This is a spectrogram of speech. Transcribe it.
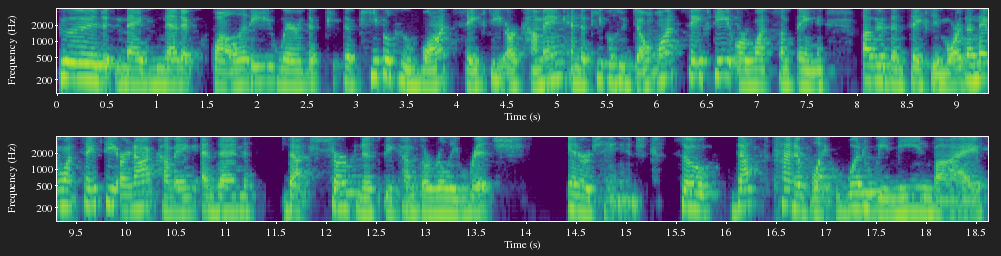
good magnetic quality where the the people who want safety are coming and the people who don't want safety or want something other than safety more than they want safety are not coming. And then that sharpness becomes a really rich interchange. So that's kind of like what do we mean by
